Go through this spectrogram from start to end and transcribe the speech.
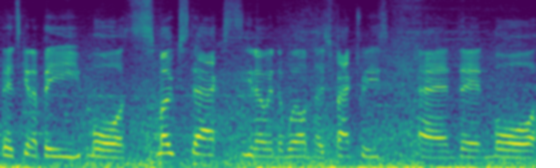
there's going to be more smokestacks, you know, in the world in those factories, and then more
